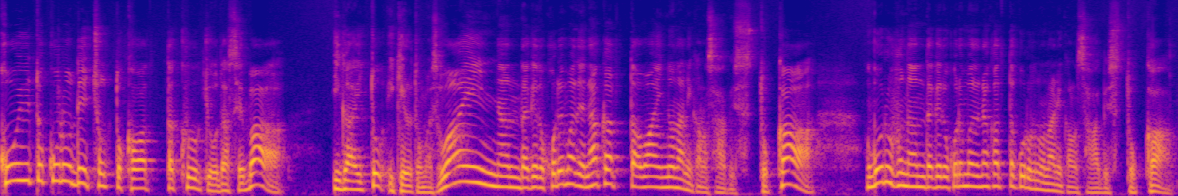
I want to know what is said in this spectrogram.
こういうところでちょっと変わった空気を出せば、意外といけると思います。ワインなんだけど、これまでなかったワインの何かのサービスとか、ゴルフなんだけど、これまでなかったゴルフの何かのサービスとか、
